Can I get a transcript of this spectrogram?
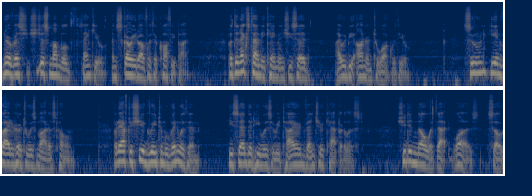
Nervous, she just mumbled, thank you, and scurried off with her coffee pot. But the next time he came in, she said, I would be honored to walk with you. Soon he invited her to his modest home. But after she agreed to move in with him, he said that he was a retired venture capitalist. She didn't know what that was, so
